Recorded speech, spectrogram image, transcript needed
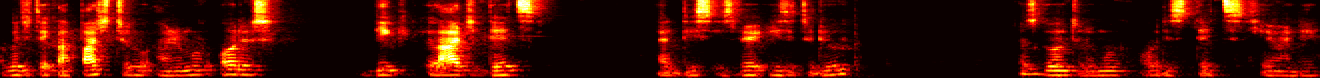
I'm going to take our patch tool and remove all those big large dates like this is very easy to do. Just going to remove all these dates here and there.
